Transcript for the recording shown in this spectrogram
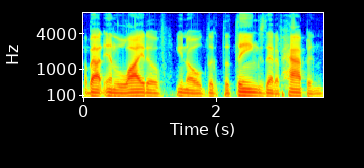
about in light of you know the the things that have happened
